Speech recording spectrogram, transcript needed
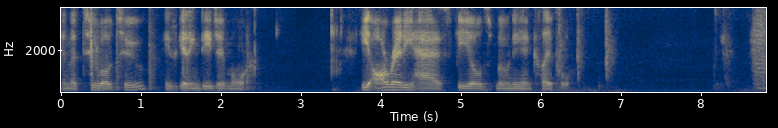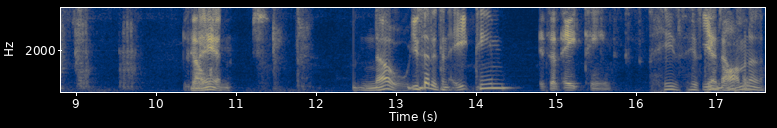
in the 202. He's getting DJ Moore. He already has Fields, Mooney, and Claypool. He's got. Man, no, you said it's an eight team. It's an 18. He's his Yeah, team's no, awful. I'm gonna.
